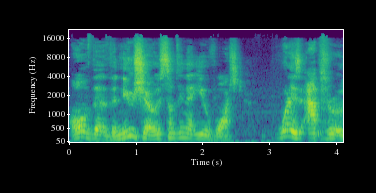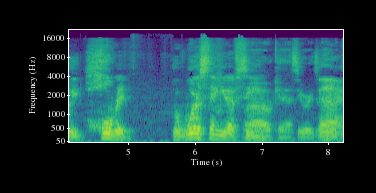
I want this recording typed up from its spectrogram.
all of the the new shows, something that you've watched. What is absolutely horrid? The worst thing you have seen. Uh, okay, I see where he's Uh, going with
